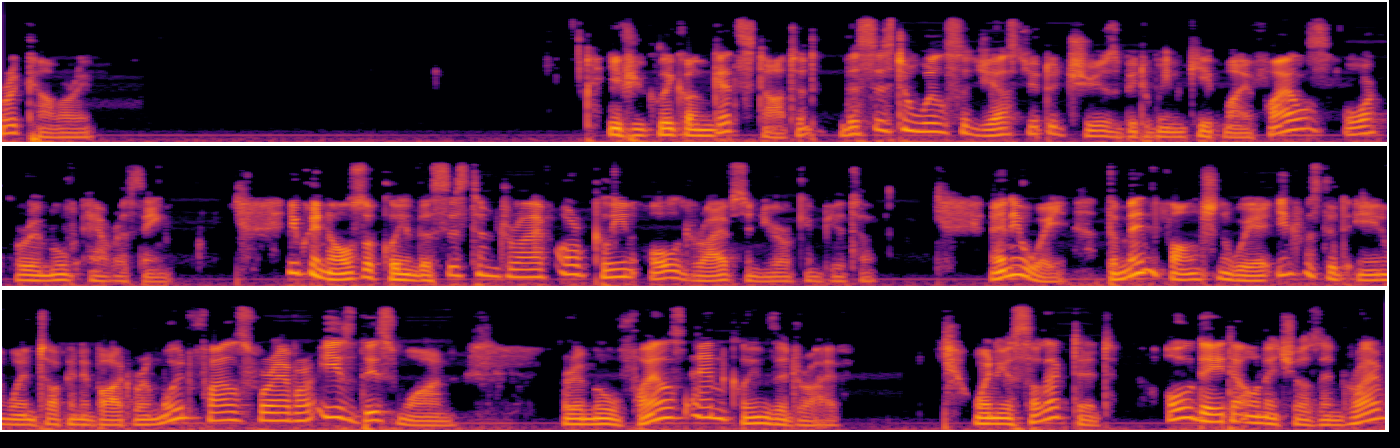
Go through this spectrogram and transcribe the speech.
Recovery. If you click on Get Started, the system will suggest you to choose between Keep My Files or Remove Everything. You can also clean the system drive or clean all drives in your computer. Anyway, the main function we are interested in when talking about removing files forever is this one remove files and clean the drive. When you select it, all data on a chosen drive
